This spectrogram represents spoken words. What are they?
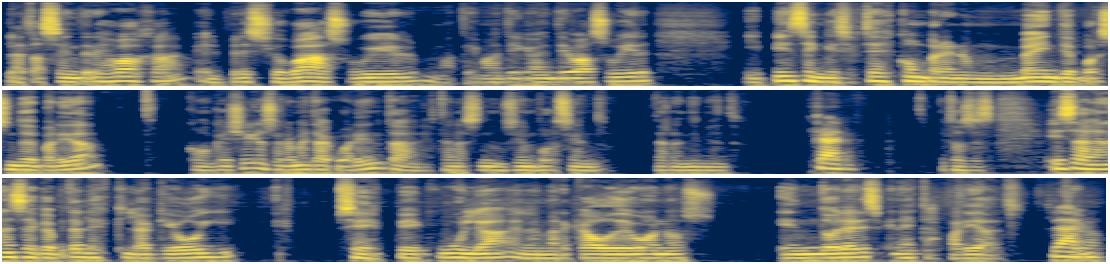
la tasa de interés baja, el precio va a subir, matemáticamente va a subir, y piensen que si ustedes compran un 20% de paridad, con que lleguen solamente a 40, están haciendo un 100% de rendimiento. Claro. Entonces, esa ganancia de capital es la que hoy se especula en el mercado de bonos en dólares en estas paridades. Claro.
